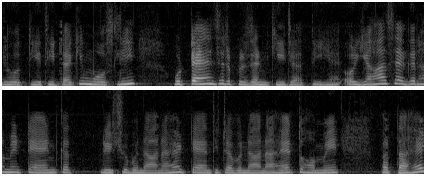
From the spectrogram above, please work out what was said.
जो होती है थीटा की मोस्टली वो टेन से रिप्रेजेंट की जाती है। और यहाँ से अगर हमें टेन का रेशियो बनाना है टेन थीटा बनाना है तो हमें पता है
